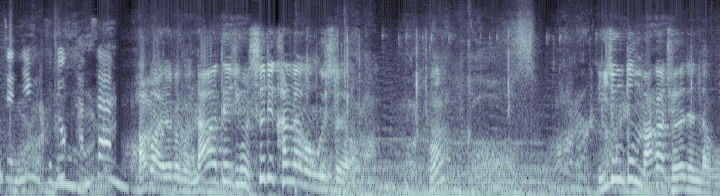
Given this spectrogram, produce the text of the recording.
이경재님 구독 감사합니다. 봐봐 여러분 나한테 지금 쓰리 칼라가 오고 있어요. 어? 이 정도는 막아줘야 된다고.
